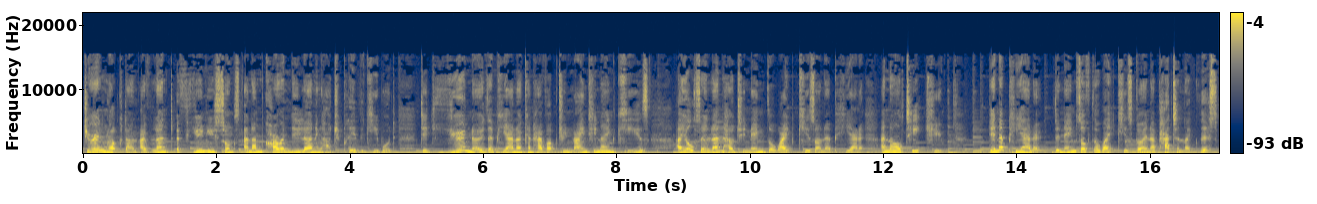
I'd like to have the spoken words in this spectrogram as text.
During lockdown, I've learnt a few new songs and I'm currently learning how to play the keyboard. Did you know the piano can have up to 99 keys? I also learnt how to name the white keys on a piano and I'll teach you. In a piano, the names of the white keys go in a pattern like this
